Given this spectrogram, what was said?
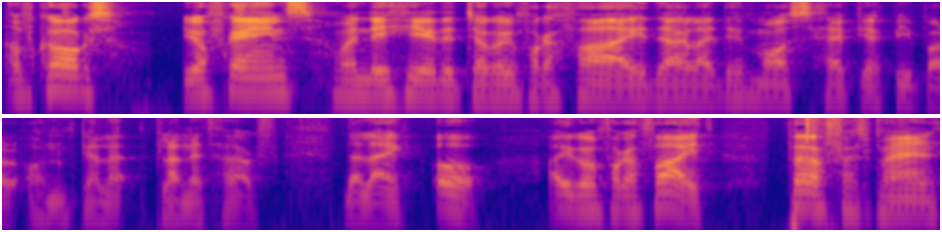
Of course, your friends, when they hear that you're going for a fight, they're like the most happier people on planet Earth. They're like, oh, are you going for a fight? Perfect, man.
